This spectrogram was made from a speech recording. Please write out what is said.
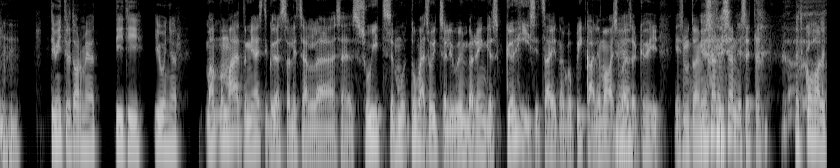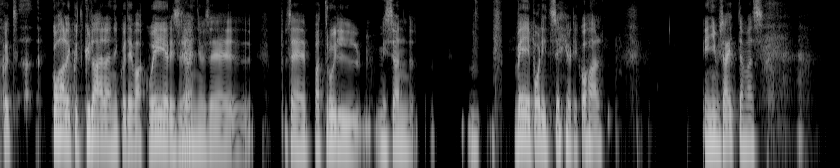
Dmitri Torm ja Didi juunior. ma, ma mäletan nii hästi, kuidas sa olid seal, see suits, see mu- tume suits oli ümberringi ja siis köhisid, said nagu pikali maas juba ja sa köhid. ja siis ma tulen, mis on, mis on ja sa ütled, Need kohalikud, kohalikud külaelanikud evakueerisid, on ju see, see patrull, mis see on. veepolitsei oli kohal. inimesi aitamas.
